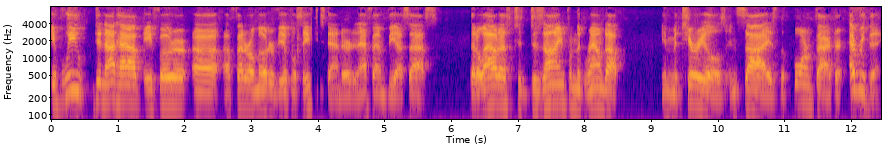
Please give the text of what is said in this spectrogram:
if we did not have a, photo, uh, a federal motor vehicle safety standard, an FMVSS, that allowed us to design from the ground up in materials, in size, the form factor, everything,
